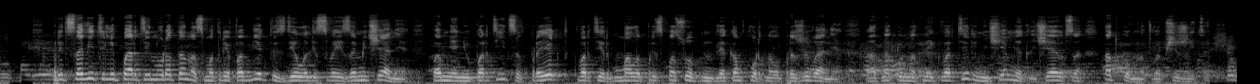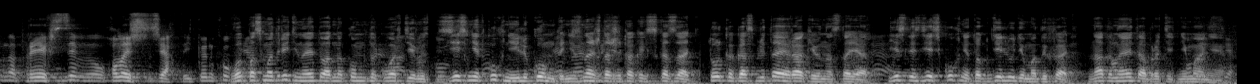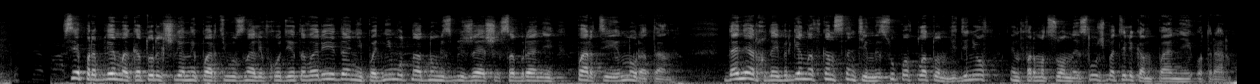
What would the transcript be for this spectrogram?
Представители партии Нуратан, осмотрев объекты, сделали свои замечания. По мнению партийцев, проект квартир мало приспособлен для комфортного проживания, а однокомнатные квартиры ничем не отличаются от комнат в общежитии. Вот посмотрите на эту однокомнатную квартиру. Здесь нет кухни или комнаты, не знаешь даже, как их сказать. Только газ плита и раковина стоят. Если здесь кухня, то где людям отдыхать? Надо на это обратить внимание. Все проблемы, о которых члены партии узнали в ходе этого рейда, они поднимут на одном из ближайших собраний партии «Нуратан». Даниар Худайбергенов, Константин Исупов, Платон Веденев. Информационная служба телекомпании «Отрар».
